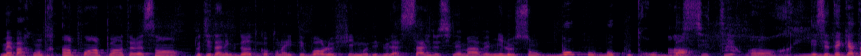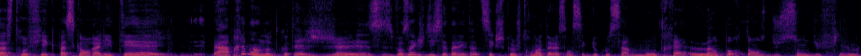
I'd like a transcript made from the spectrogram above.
Mais par contre, un point un peu intéressant, petite anecdote, quand on a été voir le film, au début, la salle de cinéma avait mis le son beaucoup, beaucoup trop Oh, bas. c'était horrible. Et c'était catastrophique parce qu'en réalité, bah après d'un autre côté, je... c'est pour ça que je dis cette anecdote, c'est que ce que je trouve intéressant, c'est que du coup ça montrait l'importance du son du film,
